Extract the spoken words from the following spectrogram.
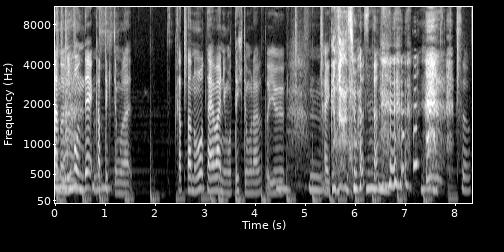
あの日本で買ってきてもらう買ったのを台湾に持ってきてもらうといううん。買い方をしました、うん。そう。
